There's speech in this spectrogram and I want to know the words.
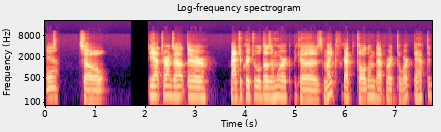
Yeah. So, yeah, it turns out their magic ritual doesn't work because Mike forgot to tell them that for it to work, they have to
